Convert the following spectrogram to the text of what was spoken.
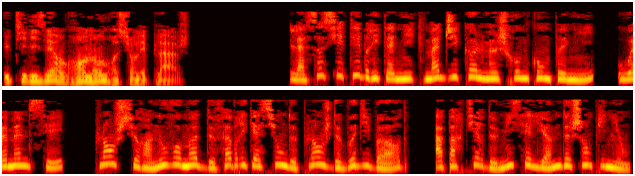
utilisés en grand nombre sur les plages. La société britannique Magical Mushroom Company, ou MMC, planche sur un nouveau mode de fabrication de planches de bodyboard, à partir de mycélium de champignons.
